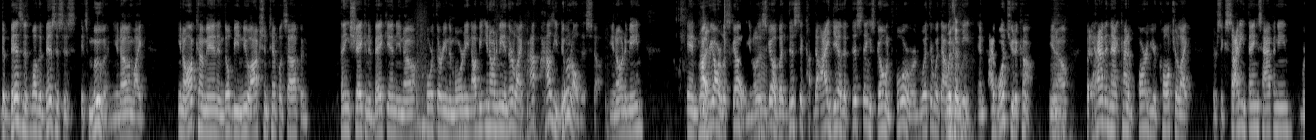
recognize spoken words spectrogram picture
the business, well, the business is it's moving, you know, and like, you know, I'll come in and there'll be new option templates up and things shaking and baking, you know, 4:30 in the morning. I'll be, you know what I mean? And they're like, How, how's he doing all this stuff? You know what I mean? And here we are. Let's go. You know, Mm. let's go. But this, the idea that this thing's going forward with or without With my it. team, and I want you to come. You Mm. know, but having that kind of part of your culture, like there's exciting things happening. We're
